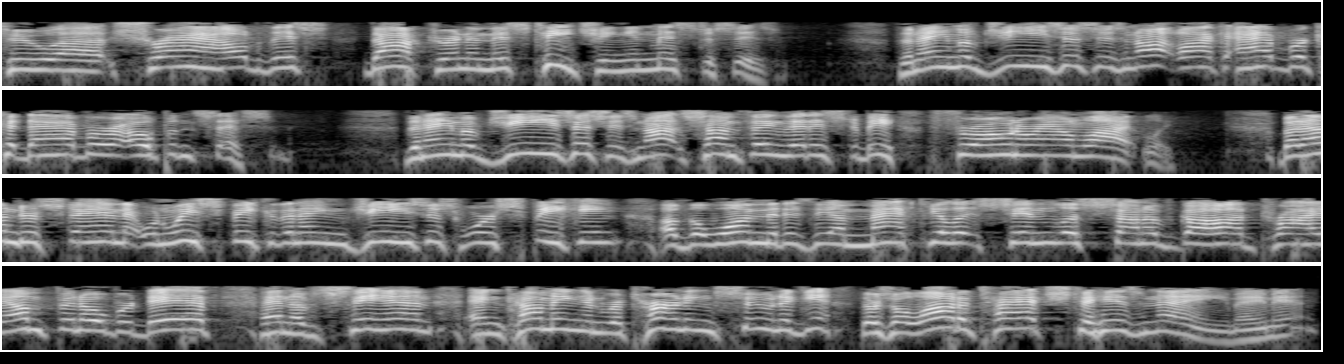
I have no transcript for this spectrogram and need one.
to uh, shroud this doctrine and this teaching in mysticism. The name of Jesus is not like abracadabra open sesame. The name of Jesus is not something that is to be thrown around lightly. But understand that when we speak of the name Jesus, we're speaking of the one that is the immaculate, sinless Son of God, triumphant over death and of sin and coming and returning soon again. There's a lot attached to His name. Amen.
